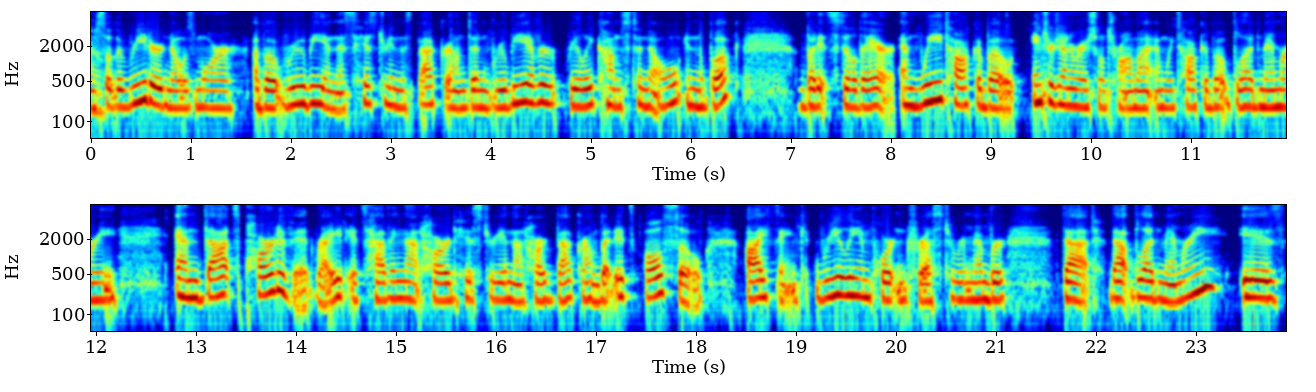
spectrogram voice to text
yeah. So the reader knows more about Ruby and this history and this background than Ruby ever really comes to know in the book, but it's still there. And we talk about intergenerational trauma and we talk about blood memory. And that's part of it, right? It's having that hard history and that hard background. But it's also, I think, really important for us to remember that that blood memory is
